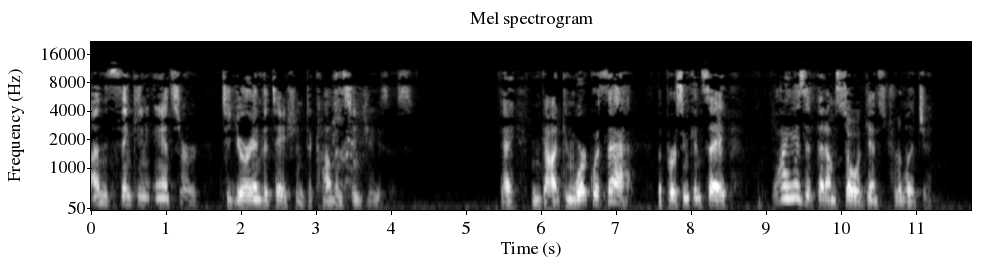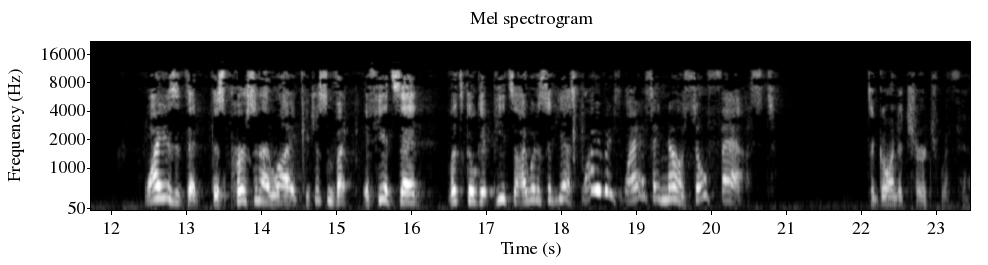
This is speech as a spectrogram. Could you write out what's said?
unthinking answer to your invitation to come and see Jesus. Okay? And God can work with that. The person can say, why is it that I'm so against religion? Why is it that this person I like, he just invite, if he had said, let's go get pizza, I would have said yes. Why, I, why did I say no so fast to go into church with him?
